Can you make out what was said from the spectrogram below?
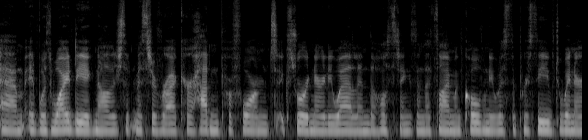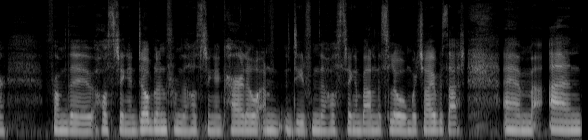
um, it was widely acknowledged that Mr. Varadkar hadn't performed extraordinarily well in the hustings and that Simon Coveney was the perceived winner from the husting in Dublin, from the husting in Carlow, and indeed from the husting in Ballinasloe, in which I was at. Um, and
